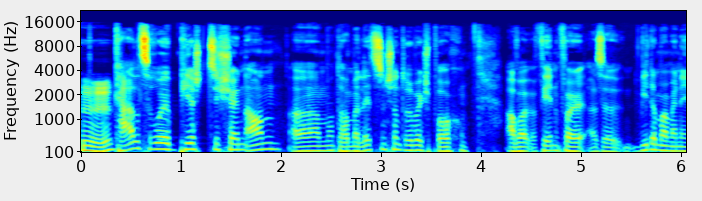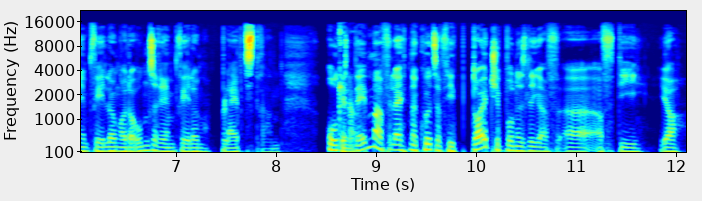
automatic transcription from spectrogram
Mhm. Karlsruhe pirscht sich schön an, ähm, da haben wir letztens schon drüber gesprochen. Aber auf jeden Fall, also wieder mal meine Empfehlung oder unsere Empfehlung, bleibt dran. Und genau. wenn wir vielleicht noch kurz auf die deutsche Bundesliga, auf, äh, auf die, ja,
